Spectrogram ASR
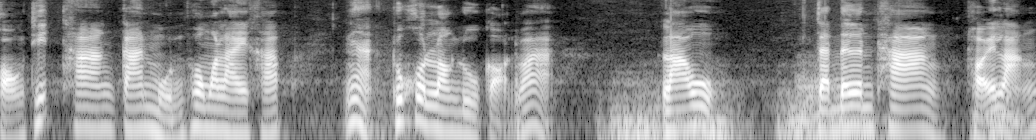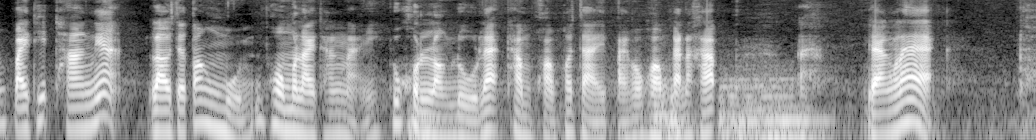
ของทิศทางการหมุนพวงมาลัยครับ เนี่ยทุกคนลองดูก่อนว่า เรา จะเดินทางถอยหลังไปทิศทางเนี้ยเราจะต้องหมุนพวงมาลัยทางไหน ทุกคนลองดูและทำความเข้าใจไปพร้อมๆกันนะครับ อย่างแรก ถ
